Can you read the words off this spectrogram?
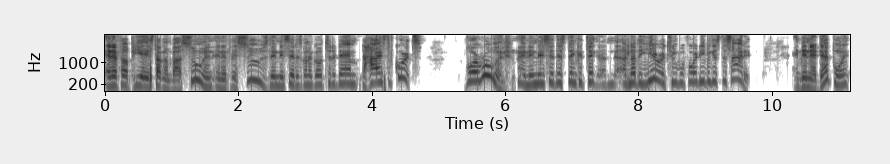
NFLPA is talking about suing, and if it sues, then they said it's going to go to the damn the highest of courts for a ruling, and then they said this thing could take another year or two before it even gets decided. And then at that point,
